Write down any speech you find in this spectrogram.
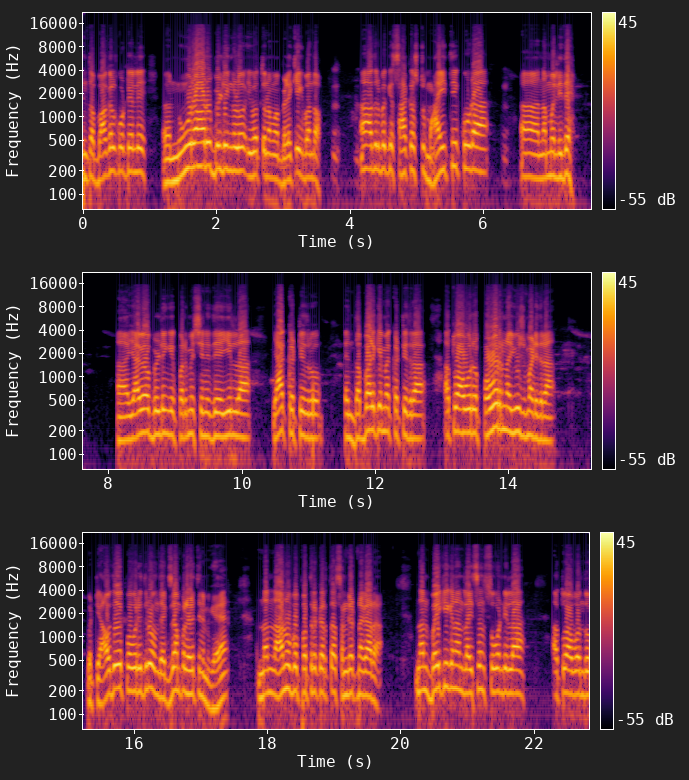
ಇಂಥ ಬಾಗಲಕೋಟೆಯಲ್ಲಿ ನೂರಾರು ಬಿಲ್ಡಿಂಗ್ಗಳು ಇವತ್ತು ನಮ್ಮ ಬೆಳಕಿಗೆ ಬಂದವು. ಅದ್ರ ಬಗ್ಗೆ ಸಾಕಷ್ಟು ಮಾಹಿತಿ ಕೂಡ ನಮ್ಮಲ್ಲಿದೆ. ಯಾವ್ಯಾವ ಬಿಲ್ಡಿಂಗಿಗೆ ಪರ್ಮಿಷನ್ ಇದೆ, ಇಲ್ಲ, ಯಾಕೆ ಕಟ್ಟಿದ್ರು, ಏನು ದಬ್ಬಾಳಿಕೆ ಮೇಲೆ ಕಟ್ಟಿದ್ರ, ಅಥವಾ ಅವರ ಪವರ್ನ ಯೂಸ್ ಮಾಡಿದ್ರ. ಬಟ್ ಯಾವುದೇ ಪವರ್ ಇದ್ದರೂ ಒಂದು ಎಕ್ಸಾಂಪಲ್ ಹೇಳ್ತೀನಿ ನಿಮಗೆ. ನನ್ನ ನಾನು ಒಬ್ಬ ಪತ್ರಕರ್ತ, ಸಂಘಟನೆಗಾರ. ನನ್ನ ಬೈಕಿಗೆ ನಾನು ಲೈಸೆನ್ಸ್ ತೊಗೊಂಡಿಲ್ಲ, ಅಥವಾ ಒಂದು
